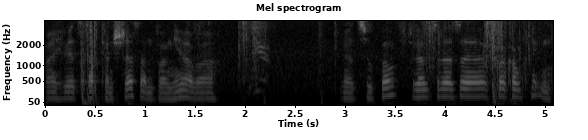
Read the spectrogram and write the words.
will jetzt gerade keinen Stress anfangen hier, aber in der Zukunft kannst du das äh, vollkommen knicken.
